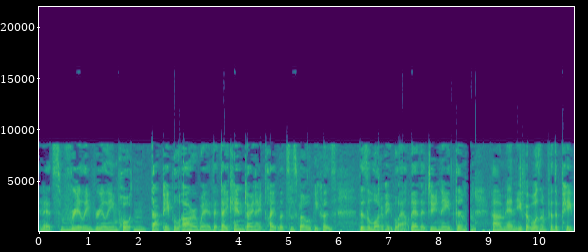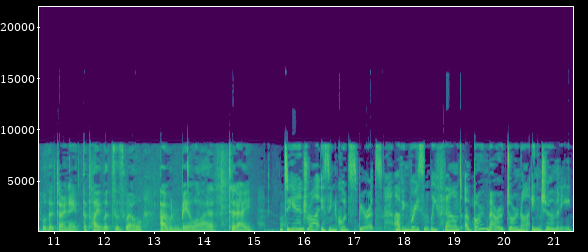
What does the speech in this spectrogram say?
And it's really, really important that people are aware that they can donate platelets as well because there's a lot of people out there that do need them. Um, and if it wasn't for the people that donate the platelets as well, I wouldn't be alive today. Diandra is in good spirits, having recently found a bone marrow donor in Germany.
